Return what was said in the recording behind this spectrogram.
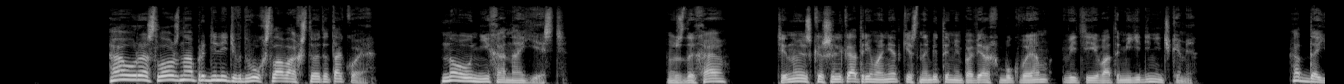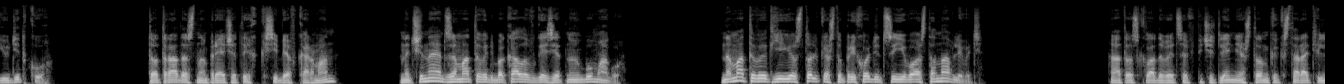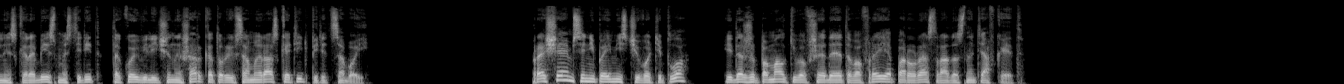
Аура сложно определить в двух словах, что это такое. Но у них она есть. Вздыхаю, тяну из кошелька три монетки с набитыми поверх буквы «М» витиеватыми единичками. Отдаю детку. Тот радостно прячет их к себе в карман, начинает заматывать бокалы в газетную бумагу. Наматывает ее столько, что приходится его останавливать. А то складывается впечатление, что он, как старательный скоробей, смастерит такой величины шар, который в самый раз катить перед собой. Прощаемся, не пойми с чего тепло, и даже помалкивавшая до этого Фрейя пару раз радостно тявкает.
